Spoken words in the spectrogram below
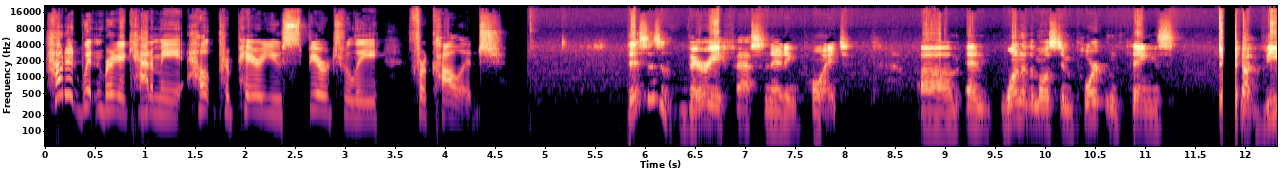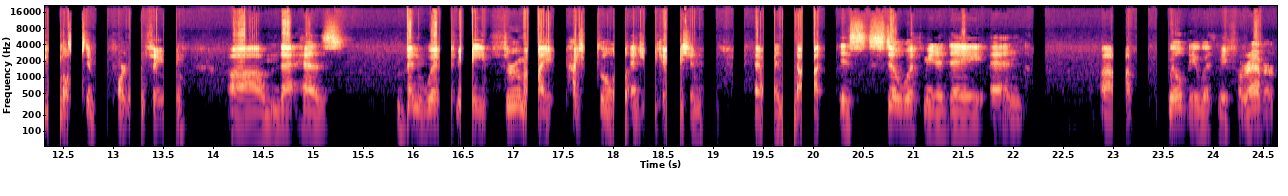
how did Wittenberg Academy help prepare you spiritually for college? This is a very fascinating point. Um, and one of the most important things, if not the most important thing, um, that has been with me through my high school education and uh, is still with me today and uh, will be with me forever.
